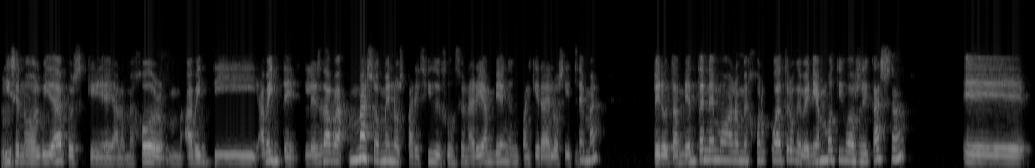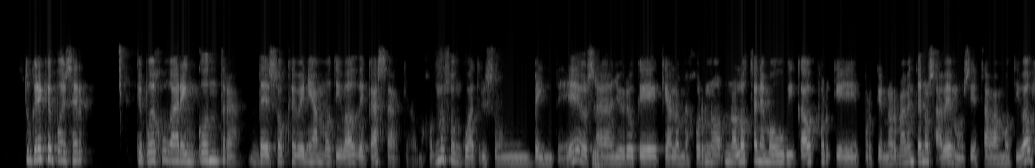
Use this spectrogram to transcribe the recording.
Y mm. se nos olvida pues que a lo mejor a 20, a 20 les daba más o menos parecido y funcionarían bien en cualquiera de los sistemas, pero también tenemos a lo mejor cuatro que venían motivados de casa. Eh, ¿Tú crees que puede ser que puede jugar en contra de esos que venían motivados de casa, que a lo mejor no son cuatro y son veinte, ¿eh? O sea, yo creo que, a lo mejor no, no, los tenemos ubicados porque, porque normalmente no sabemos si estaban motivados.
